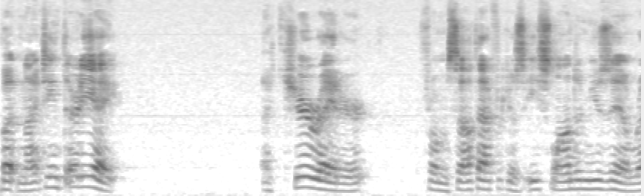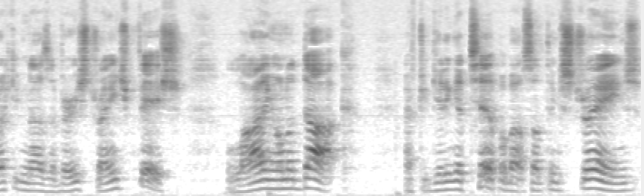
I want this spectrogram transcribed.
But in 1938, a curator from South Africa's East London Museum recognized a very strange fish lying on a dock after getting a tip about something strange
